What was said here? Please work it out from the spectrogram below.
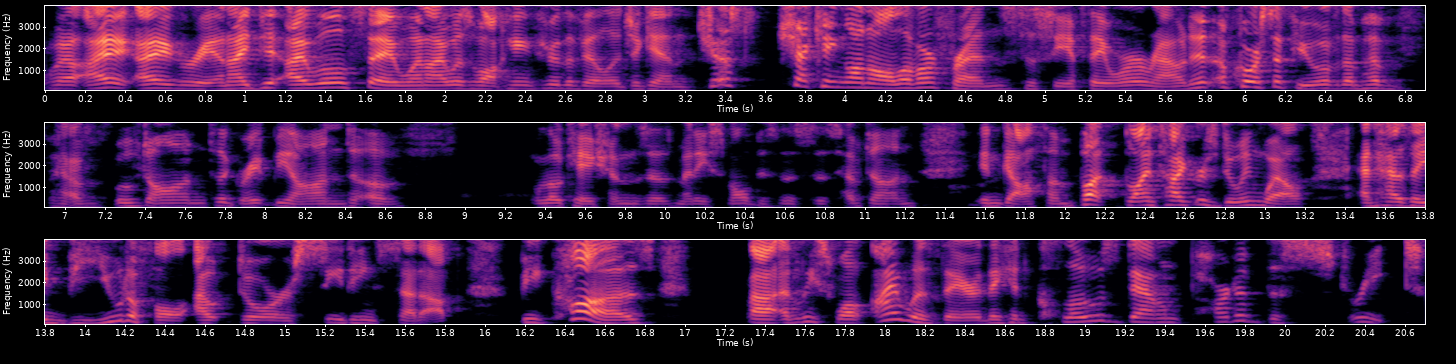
Well, I, I agree, and I did. I will say when I was walking through the village again, just checking on all of our friends to see if they were around it. Of course, a few of them have have moved on to the great beyond of locations, as many small businesses have done in Gotham. But Blind Tiger's doing well and has a beautiful outdoor seating setup because, uh, at least while I was there, they had closed down part of the street.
